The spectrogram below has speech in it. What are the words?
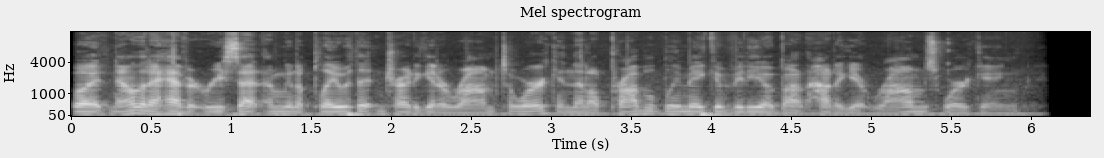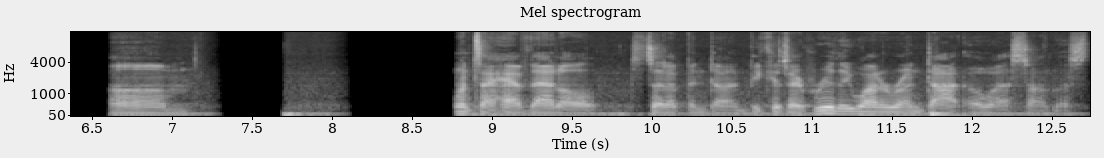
But now that I have it reset, I'm going to play with it and try to get a ROM to work, and then I'll probably make a video about how to get ROMs working um, once I have that all set up and done, because I really want to run .os on this.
